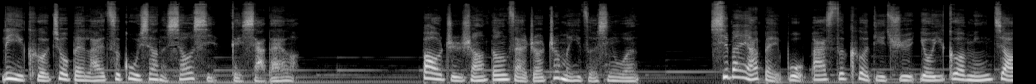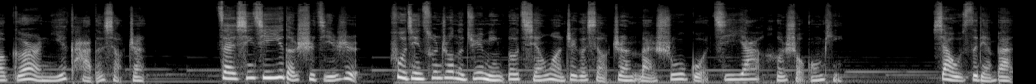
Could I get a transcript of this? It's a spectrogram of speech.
立刻就被来自故乡的消息给吓呆了。报纸上登载着这么一则新闻：西班牙北部巴斯克地区有一个名叫格尔尼卡的小镇。在星期一的市集日，附近村庄的居民都前往这个小镇买蔬果、鸡鸭和手工品。下午四点半，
